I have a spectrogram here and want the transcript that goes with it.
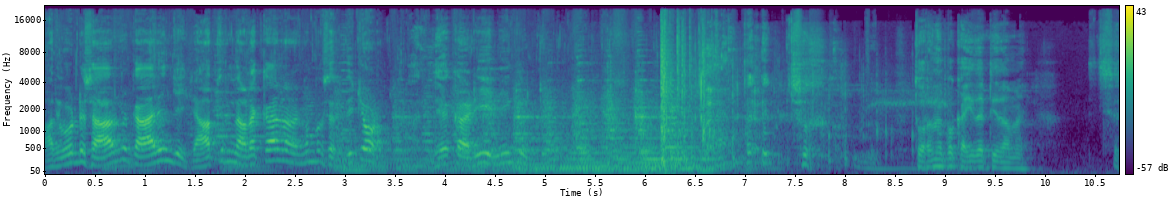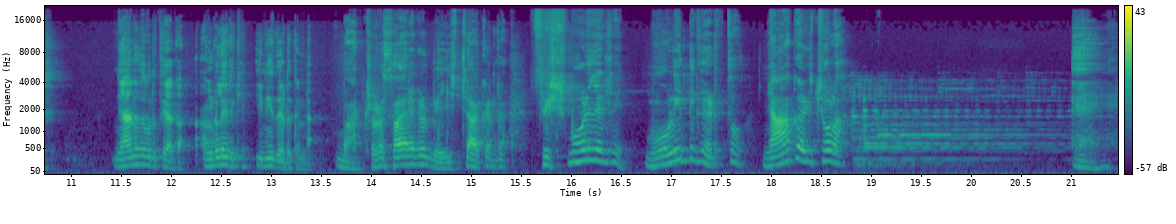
അതുകൊണ്ട് സാറിന് കാര്യം ചെയ്യും രാത്രി നടക്കാൻ ഇറങ്ങുമ്പോൾ ശ്രദ്ധിച്ചോണം. അല്ലേ കടി ഇനിയും കിട്ടും. കൈ തട്ടിയതാമേ. ഞാനിത് വൃത്തിയാക്കാം. അങ്കിളിരിക്കും. ഇനി ഇത് എടുക്കണ്ട. ഭക്ഷണ സാധനങ്ങൾ വേസ്റ്റ് ആക്കണ്ട. ഫിഷ് മോളിയല്ലേ മോളിൽ നിന്ന് എടുത്തോ. ഞാൻ കഴിച്ചോളാം. 哎。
